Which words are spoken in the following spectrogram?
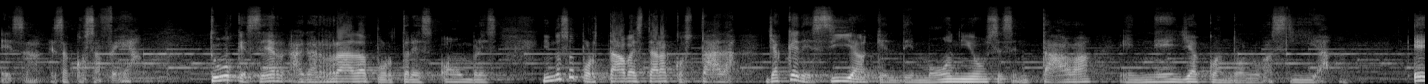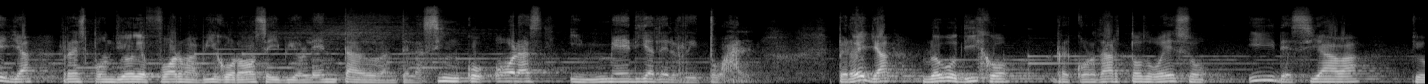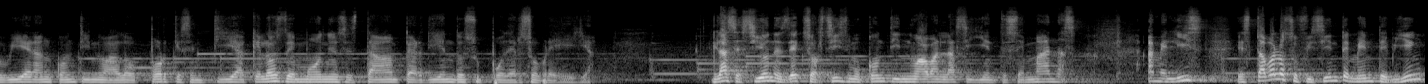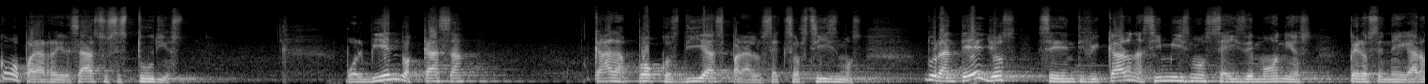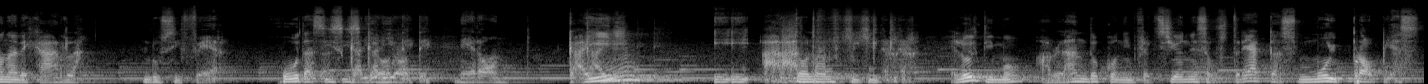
esa, esa cosa fea. Tuvo que ser agarrada por tres hombres y no soportaba estar acostada, ya que decía que el demonio se sentaba en ella cuando lo hacía. Ella respondió de forma vigorosa y violenta durante las cinco horas y media del ritual. Pero ella luego dijo recordar todo eso y deseaba que hubieran continuado porque sentía que los demonios estaban perdiendo su poder sobre ella. Las sesiones de exorcismo continuaban las siguientes semanas. Amelis estaba lo suficientemente bien como para regresar a sus estudios. Volviendo a casa cada pocos días para los exorcismos. Durante ellos se identificaron a sí mismos seis demonios, pero se negaron a dejarla. Lucifer, Judas Iscariote, Nerón, Caín y Adolf Hitler el último hablando con inflexiones austriacas muy propias.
